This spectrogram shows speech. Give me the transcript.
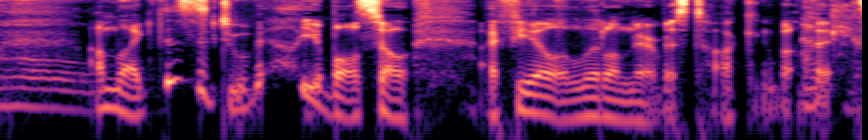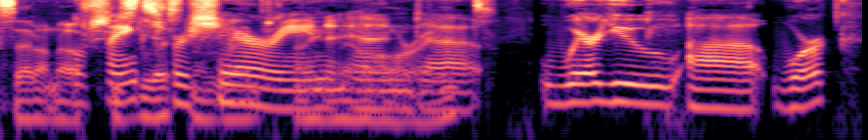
Oh. I'm like, this is too valuable. So I feel a little nervous talking about that because I don't know well, if she's thanks for listening. right. sharing know, and uh, where you uh, work.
